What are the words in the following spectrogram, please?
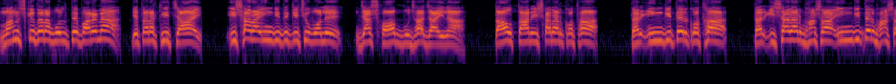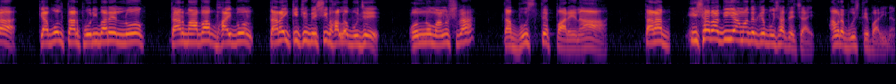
মানুষকে তারা বলতে পারে না যে তারা কি চায়। ইশারা ইঙ্গিতে কিছু বলে যা সব বোঝা যায় না। তাও তার ইশারার কথা, তার ইঙ্গিতের কথা, তার ইশারার ভাষা, ইঙ্গিতের ভাষা। কেবল তার পরিবারের লোক, তার মা বাপ ভাই বোন তারাই কিছু বেশি ভালো বুঝে। অন্য মানুষরা তা বুঝতে পারে না। তারা ইশারা দিয়ে আমাদেরকে বুঝাতে চায়। আমরা বুঝতে পারি না।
